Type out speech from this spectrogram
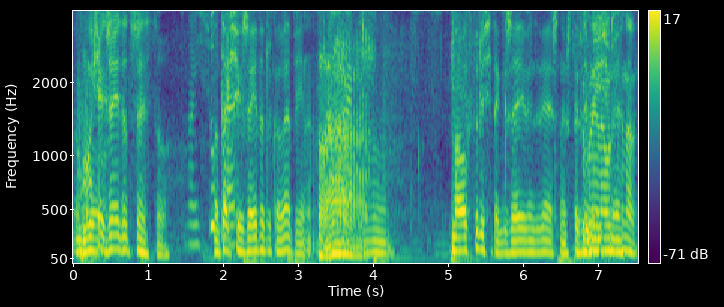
Mój się grzeje do 300. No i No super. tak się grzeje, to tylko lepiej. No. Mało który się tak grzeje, więc wiesz, no już tak zrobiliśmy.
